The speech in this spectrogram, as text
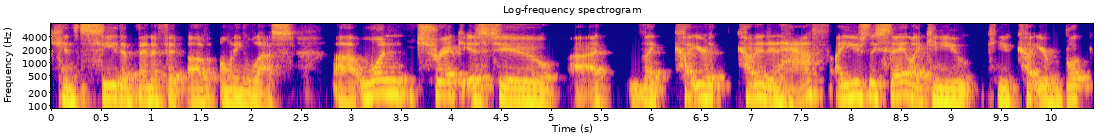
can see the benefit of owning less. Uh, one trick is to uh, like cut your cut it in half. I usually say like, can you can you cut your book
